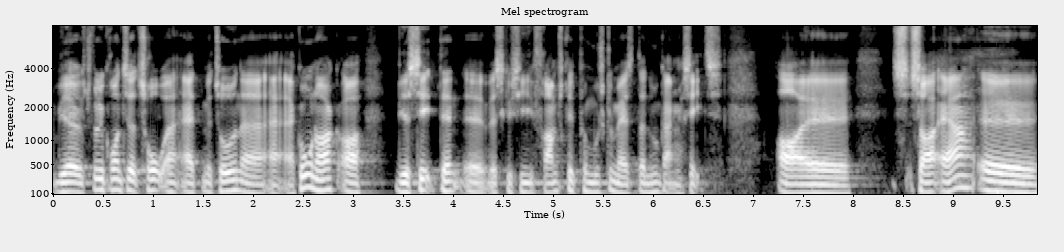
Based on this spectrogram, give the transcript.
vi har jo selvfølgelig grund til at tro, at, at metoden er, er, er god nok, og vi har set den øh, hvad skal vi sige, fremskridt på muskelmasse, der nu engang er set. Og øh, så er øh,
